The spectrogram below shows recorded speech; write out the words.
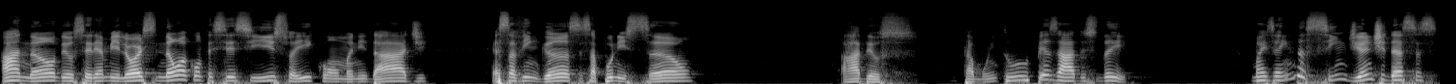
Ah, não, Deus, seria melhor se não acontecesse isso aí com a humanidade, essa vingança, essa punição. Ah, Deus, tá muito pesado isso daí. Mas ainda assim, diante dessas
